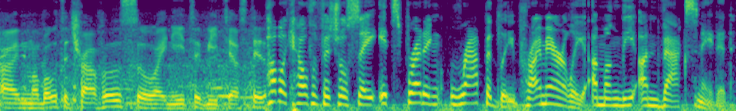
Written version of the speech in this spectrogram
I'm about to travel, so I need to be tested. Public health officials say it's spreading rapidly, primarily among the unvaccinated.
